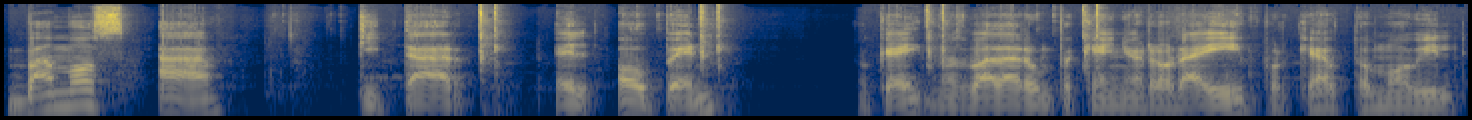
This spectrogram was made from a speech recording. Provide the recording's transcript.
vamos a quitar el open. ¿Ok? Nos va a dar un pequeño error ahí porque automóvil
